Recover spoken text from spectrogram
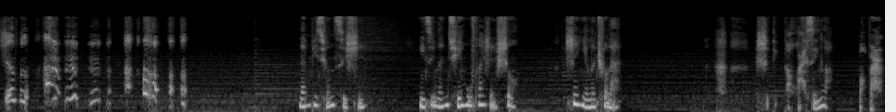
深了，蓝碧琼此时已经完全无法忍受，呻吟了出来。是顶到花心了，宝贝儿。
